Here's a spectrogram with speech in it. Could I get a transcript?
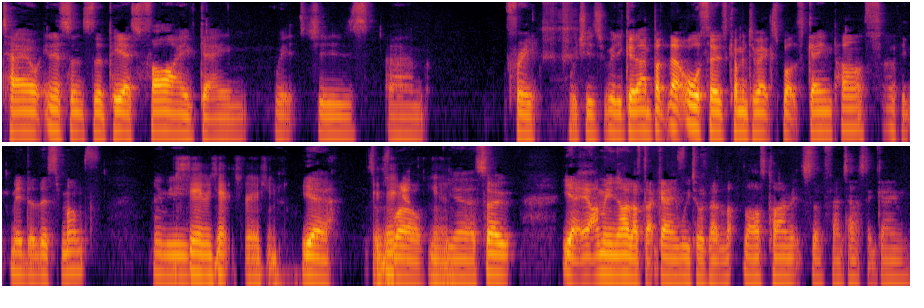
Tale Innocence, the PS5 game, which is um, free, which is really good. But that also is coming to Xbox Game Pass, I think, mid of this month. The Maybe, Series X version. yeah, as well. Yeah. Yeah. So, yeah, I mean, I love that game. We talked about it last time. It's a fantastic game.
